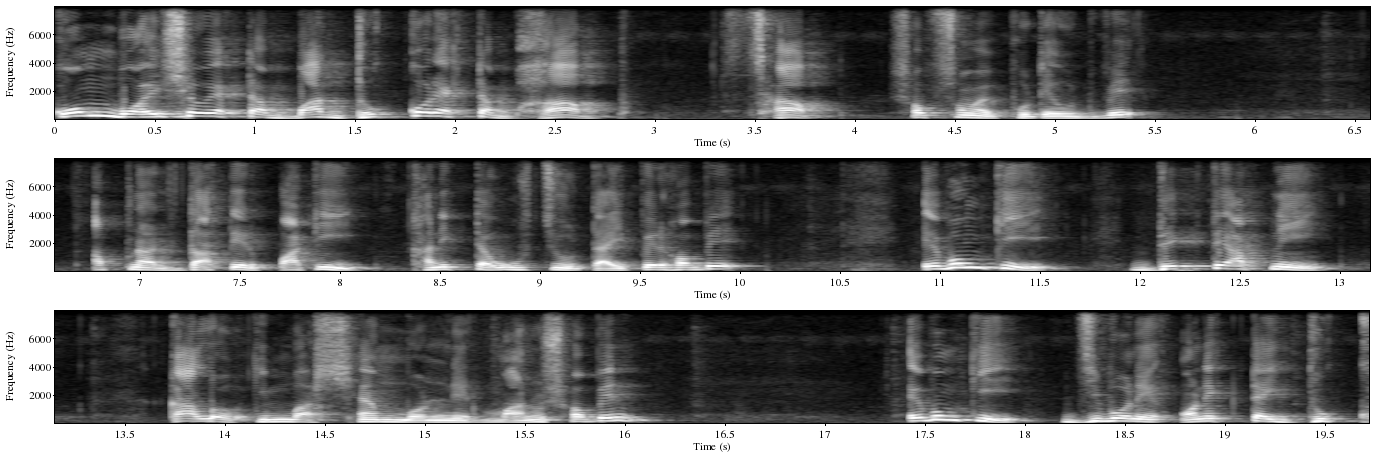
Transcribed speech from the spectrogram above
কম বয়সেও একটা বার্ধক্যর একটা ভাব, ছাপ সবসময় ফুটে উঠবে। আপনার দাঁতের পাটি খানিকটা উঁচু টাইপের হবে। এবং কি, দেখতে আপনি কালো কিংবা শ্যাম বর্ণের মানুষ হবেন। এবং কি জীবনে অনেকটাই দুঃখ,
